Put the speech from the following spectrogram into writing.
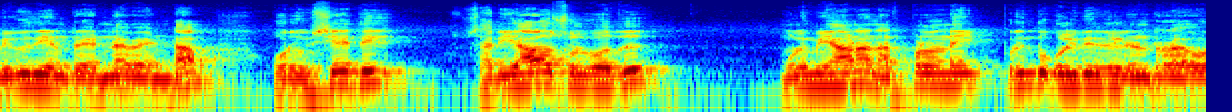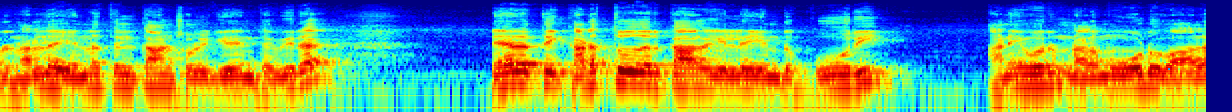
மிகுதி என்று எண்ண வேண்டாம். ஒரு விஷயத்தை சரியாக சொல்வது முழுமையான நற்பலனை புரிந்து கொள்வீர்கள் என்ற ஒரு நல்ல எண்ணத்தில் தான் சொல்கிறேன் தவிர நேரத்தை கடத்துவதற்காக இல்லை என்று கூறி அனைவரும் நலமோடு வாழ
